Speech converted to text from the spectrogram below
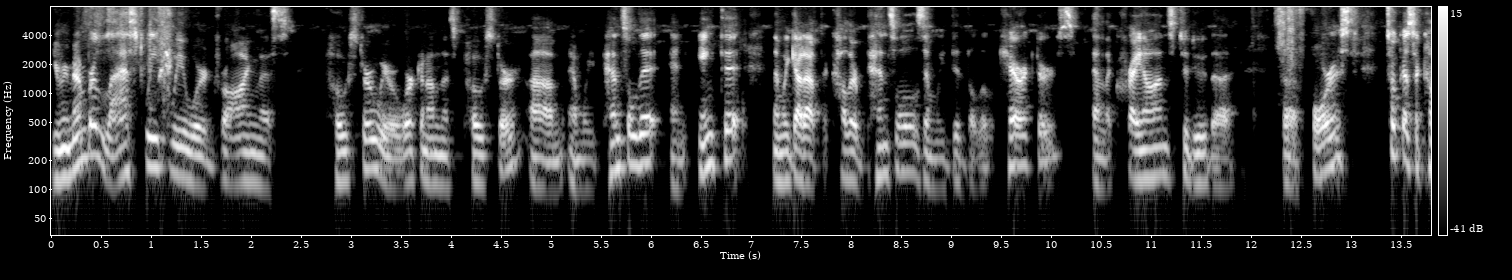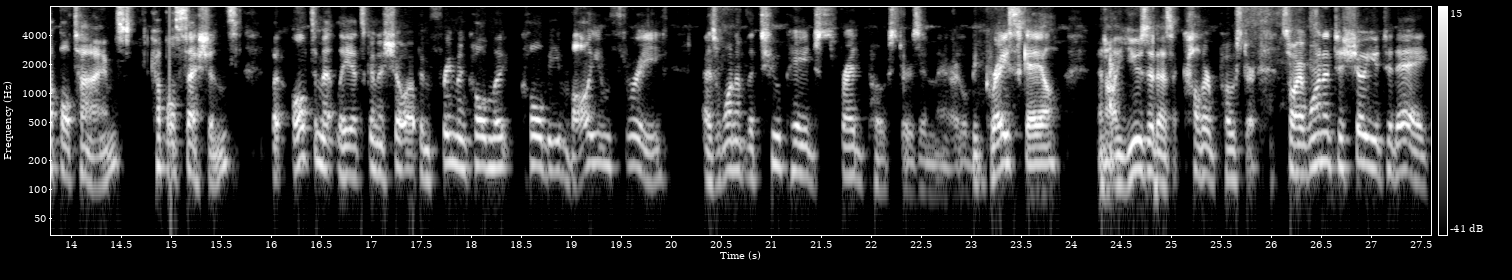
you remember last week we were drawing this poster. We were working on this poster um, and we penciled it and inked it. Then we got out the colored pencils and we did the little characters and the crayons to do the, the forest. Took us a couple times, couple sessions, but ultimately it's going to show up in Freeman Colby, Colby Volume 3 as one of the two-page spread posters in there. It'll be grayscale, and I'll use it as a color poster. So I wanted to show you today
